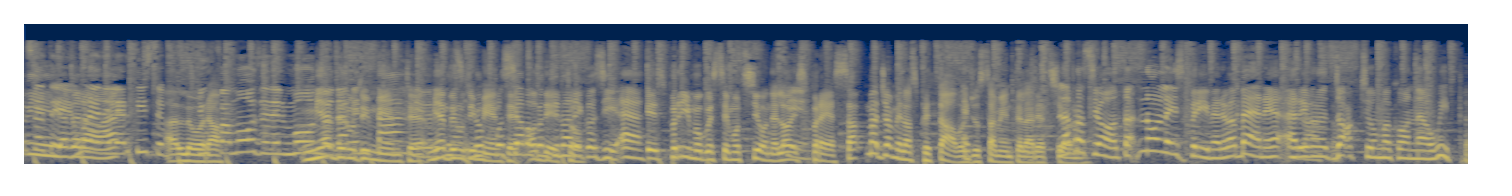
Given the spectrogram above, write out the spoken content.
meraviglia, te, però, Una delle eh. artiste Allora, più famose del mondo. Mi è da venuto in vent'anni, mente, mi è venuto in Non mente, possiamo ho continuare detto così, eh. esprimo questa emozione, l'ho Sì. espressa, ma già me l'aspettavo giustamente la reazione. La prossima volta non la esprimere, va bene? Arrivano Esatto. Doctum con Whip.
